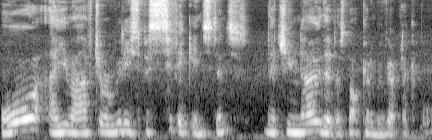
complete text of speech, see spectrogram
Or are you after a really specific instance that you know that it's not going to be replicable,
